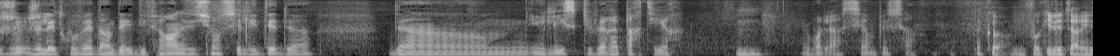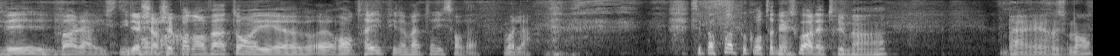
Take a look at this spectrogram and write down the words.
je, je l'ai trouvé dans des différentes éditions, c'est l'idée d'un Ulysse qui verrait partir. Mhm. Voilà, c'est un peu ça. D'accord, une fois qu'il est arrivé, Voilà, il se dit, il a bon, cherché bah, pendant 20 ans et euh, rentré, et puis là maintenant il s'en va. Voilà. C'est parfois un peu contradictoire l'être humain. Hein. Bah, heureusement.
